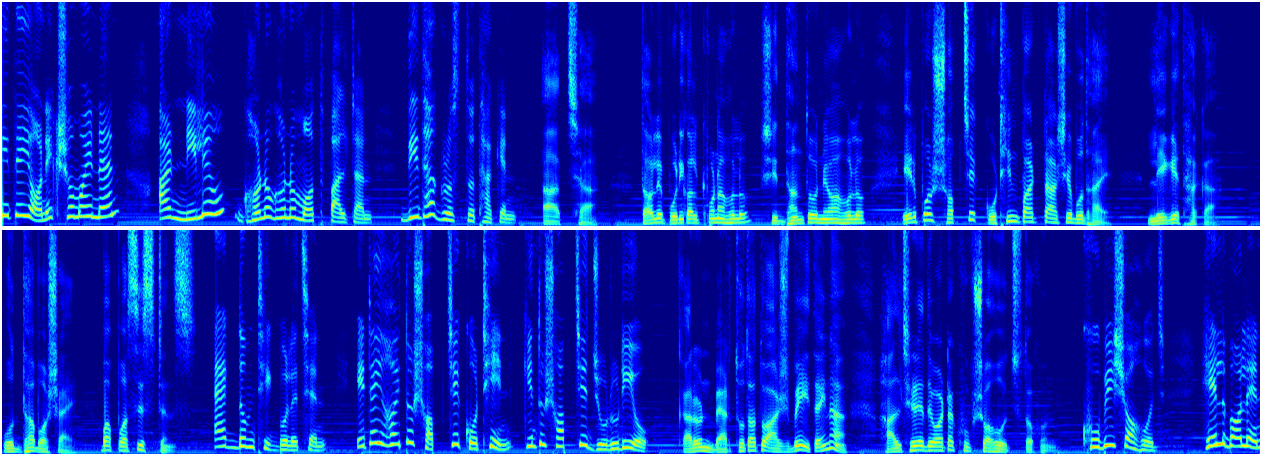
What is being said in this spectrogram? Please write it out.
নিতেই অনেক সময় নেন আর নিলেও ঘন ঘন মত পাল্টান দ্বিধাগ্রস্ত থাকেন। আচ্ছা তাহলে পরিকল্পনা হলো সিদ্ধান্ত নেওয়া হলো এরপর সবচেয়ে কঠিন পার্টটা আসে বোধহয় লেগে থাকা অধ্যাবসায় বা পারসিস্টেন্স একদম ঠিক বলেছেন এটাই হয়তো সবচেয়ে কঠিন কিন্তু সবচেয়ে জরুরিও। কারণ ব্যর্থতা তো আসবেই তাই না? হাল ছেড়ে দেওয়াটা খুব সহজ তখন। খুবই সহজ। হেল বলেন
